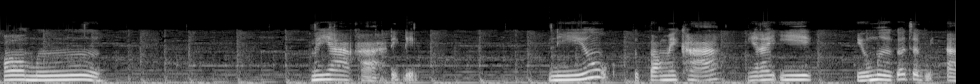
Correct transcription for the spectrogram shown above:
ข้อมือ ไม่ยากค่ะ เด็กๆ นิ้วถูกต้องไหมคะ มีอะไรอีก นิ้วมือก็จะมีอ่า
